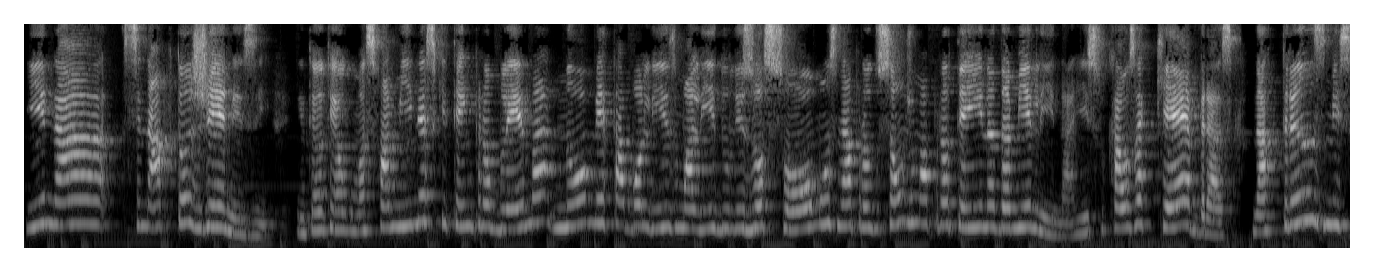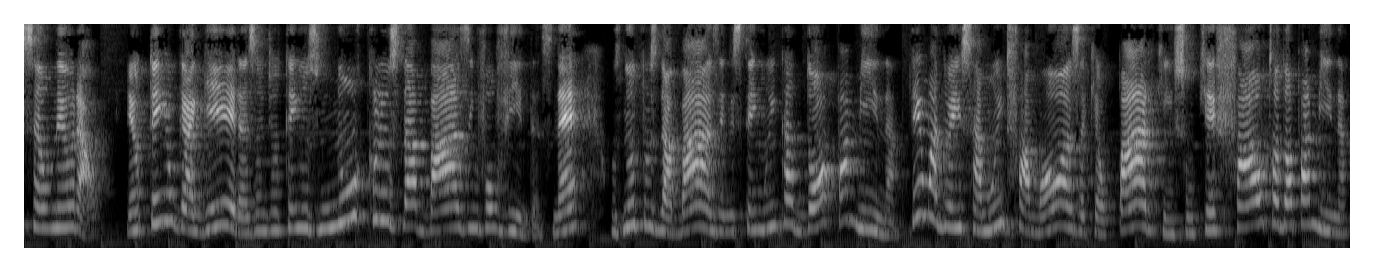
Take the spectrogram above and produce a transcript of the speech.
e na sinaptogênese. Então, tenho algumas famílias que têm problema no metabolismo ali do lisossomos, na produção de uma proteína da mielina. Isso causa quebras na transmissão neural. Eu tenho gagueiras onde eu tenho os núcleos da base envolvidas, né? Os núcleos da base, eles têm muita dopamina. Tem uma doença muito famosa, que é o Parkinson, que é falta dopamina.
